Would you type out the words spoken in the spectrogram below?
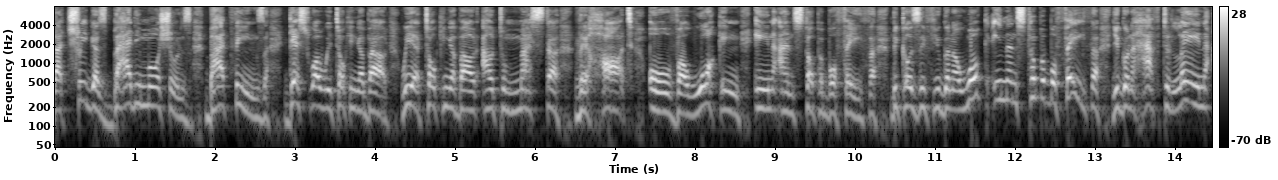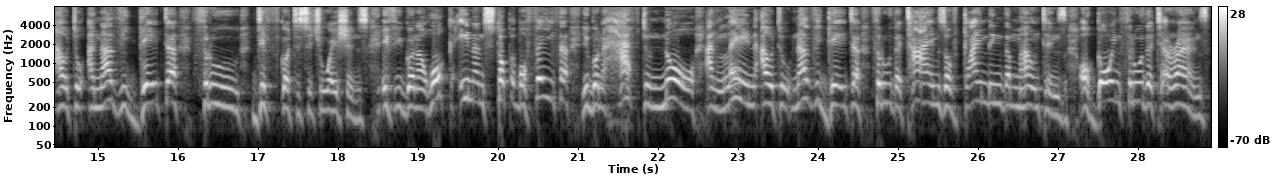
that triggers bad emotions bad things. Guess what we're talking about? We are talking about how to master the heart of uh, walking in unstoppable faith. Because if you're gonna walk in unstoppable faith you're gonna have to learn how to navigate through difficult situations. If you're gonna walk in unstoppable faith you're gonna have to know and learn how to navigate through the times of climbing the mountain mountains or going through the terrains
